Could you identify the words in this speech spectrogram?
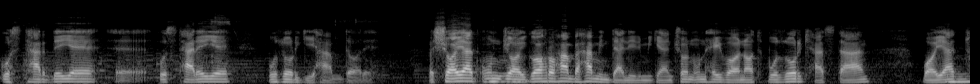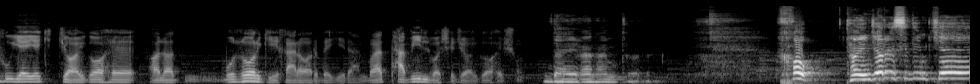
گسترده گستره بزرگی هم داره. و شاید اون جایگاه رو هم به همین دلیل میگن چون اون حیوانات بزرگ هستن. باید توی یک جایگاه حالا بزرگی قرار بگیرن. باید طویل باشه جایگاهشون. دقیقا همینطوره. خب تا اینجا رسیدیم که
